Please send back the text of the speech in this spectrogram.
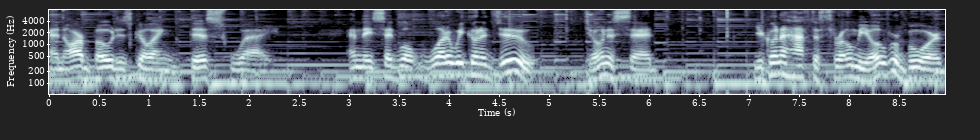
and our boat is going this way. And they said, Well, what are we going to do? Jonah said, You're going to have to throw me overboard.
